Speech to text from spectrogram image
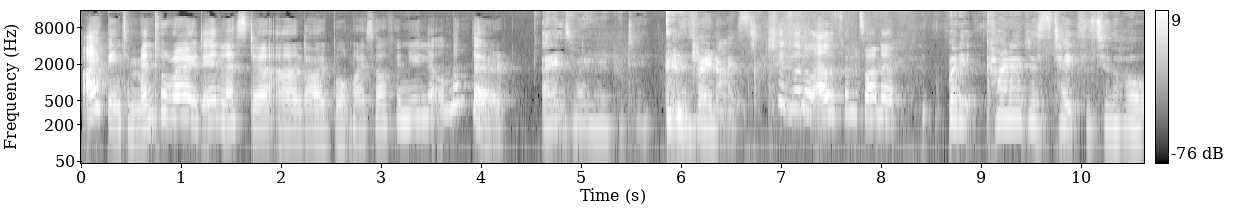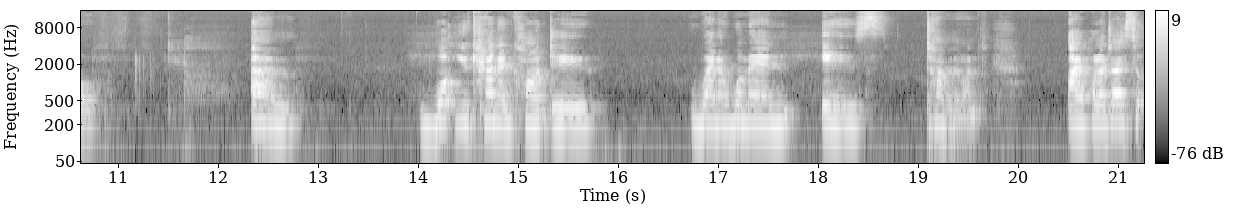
I've been to Melton Road in Leicester, and I've bought myself a new little mandir. And it's very, very pretty. it's very nice. Cute little elephants on it. But it kind of just takes us to the whole um, what you can and can't do when a woman is time of the month. I apologize to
